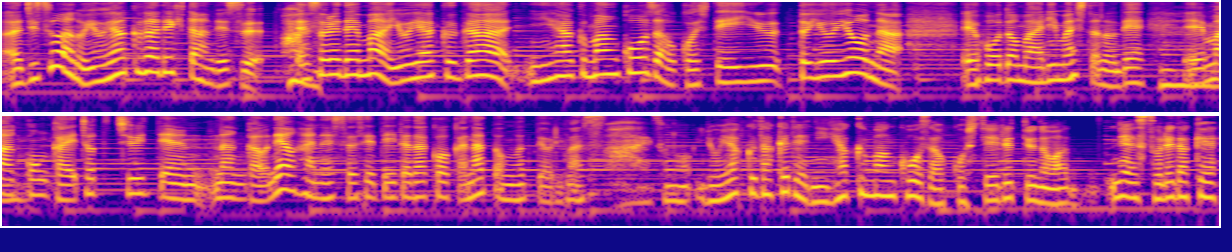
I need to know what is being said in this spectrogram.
あ実はあの予約ができたんです。はいえそれでまあ予約が200万口座を超しているというようなえ報道もありましたので、えーまあ今回ちょっと注意点なんかをねお話しさせていただこうかなと思っております。はい、その予約だけで200万口座を越しているっていうのはねそれだけ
